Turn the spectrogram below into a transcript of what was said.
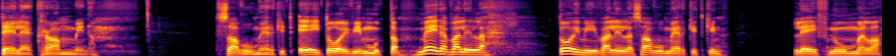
Telegrammina. Savumerkit ei toivi, mutta meidän välillä toimii välillä savumerkitkin. Leif Nummela,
